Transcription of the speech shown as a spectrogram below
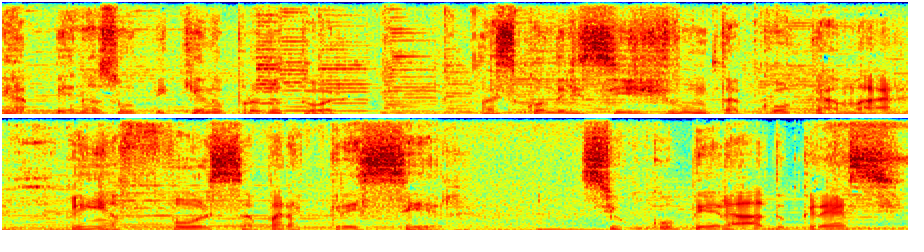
é apenas um pequeno produtor, mas quando ele se junta a Cocamar, ganha força para crescer. Se o cooperado cresce,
